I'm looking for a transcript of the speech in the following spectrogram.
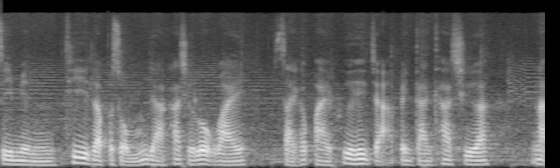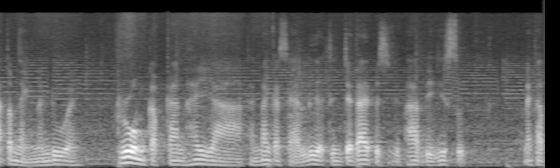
ซีเมนต์ที่เราผสมยาฆ่าเชื้อโรคไว้ ใส่เข้าไปเพื่อที่จะเป็นการฆ่าเชื้อณตำแหน่งนั้นด้วย ร่วมกับการให้ยาทางด้านกระแสเลือดถึงจะได้ประสิทธิภาพดีที่สุดนะครับ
